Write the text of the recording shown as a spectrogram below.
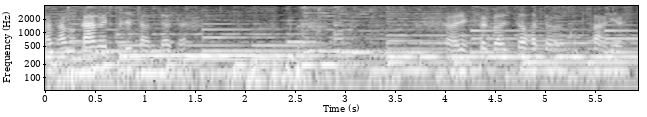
आता मग काय माहीत कुठे चाललं आता? आणि सकाळचं वातावरण खूप भारी असतं.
